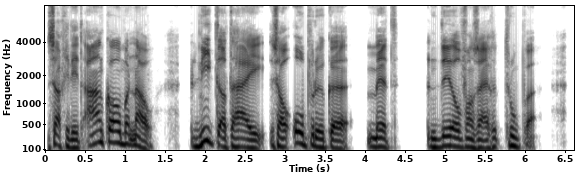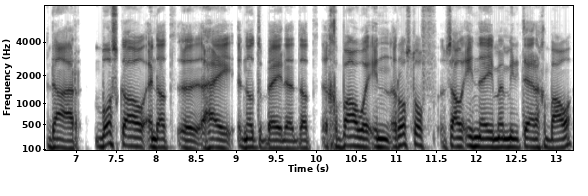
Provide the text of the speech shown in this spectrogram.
zag je dit aankomen? Nou, niet dat hij zou oprukken met een deel van zijn troepen naar Moskou en dat eh, hij notabene dat gebouwen in Rostov zou innemen, militaire gebouwen.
